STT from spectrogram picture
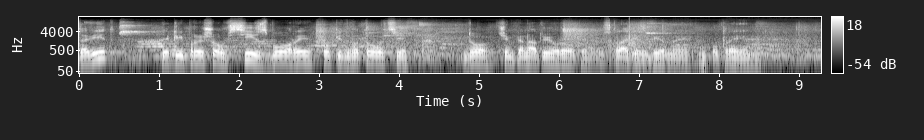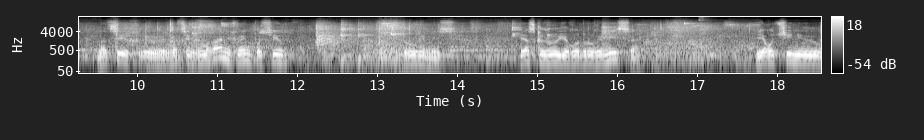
Давід, який пройшов всі збори по підготовці до чемпіонату Європи у складі збірної України. На цих, е, на цих змаганнях він посів друге місце. Я скажу його друге місце. Я оцінюю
